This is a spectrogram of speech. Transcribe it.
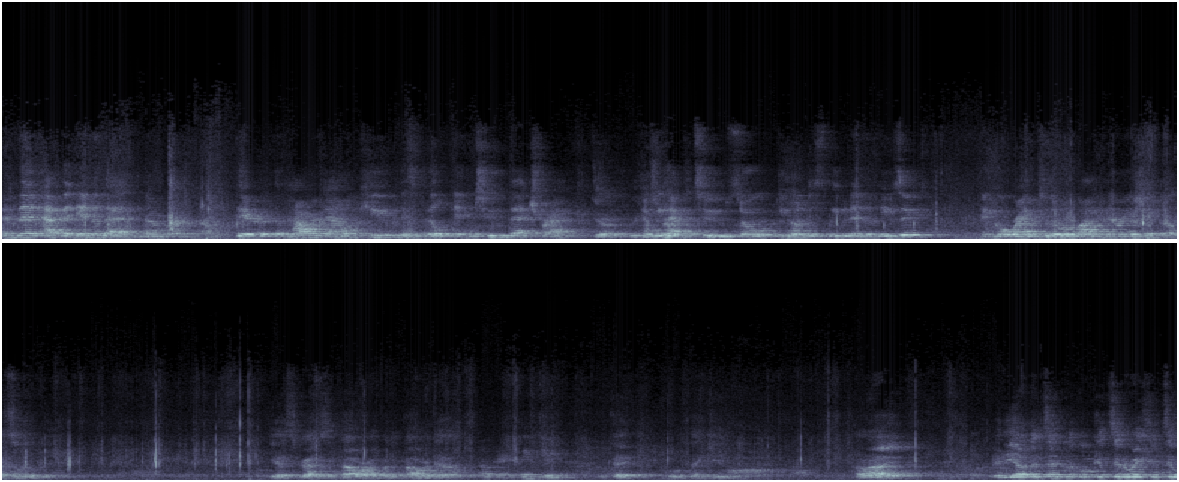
And then at the end of that number, there, the power down cue is built into that track. Yeah. And we have two, so do you want to just leave it in the music and go right to the robotic narration? Absolutely. Yeah, scratch the power up and the power down. Okay, thank you. Okay, cool, thank you. All right? Any other technical consideration to,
